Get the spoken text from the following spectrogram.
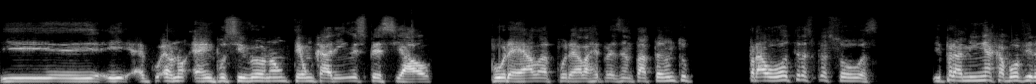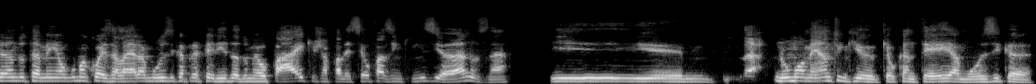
e, e é, é impossível eu não ter um carinho especial por ela, por ela representar tanto para outras pessoas. E para mim acabou virando também alguma coisa. Ela era a música preferida do meu pai, que já faleceu fazem 15 anos, né? E no momento em que, que eu cantei a música,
